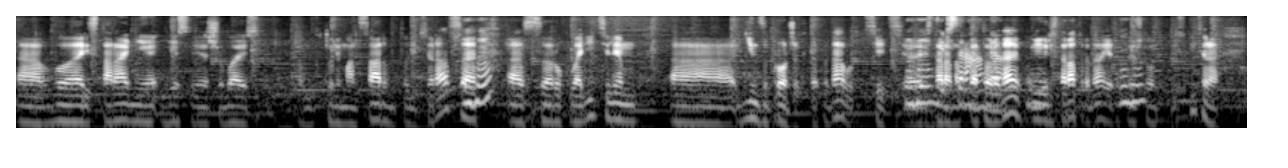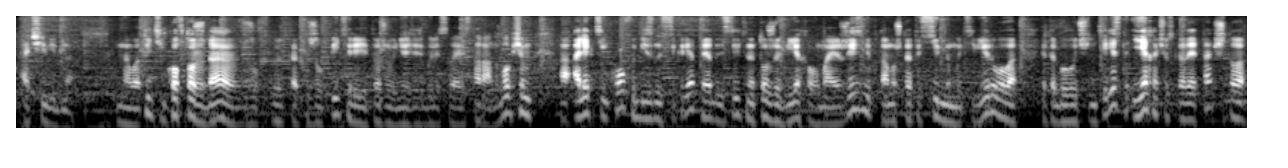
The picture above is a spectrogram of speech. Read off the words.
а, в ресторане, если не ошибаюсь, то ли мансарда, то ли терраса, а, с руководителем а, Ginza Project. Это, да, вот сеть э, Мгм, ресторанов, ресторанов, которые, да. да, и Мгм. ресторатор, да, я так понимаю, Мгм. что он из Питера, очевидно. Ну, вот. И Тиньков тоже, да, жил, как жил в Питере, и тоже у него здесь были свои рестораны. В общем, а, Олег Тиньков и бизнес-секреты, это действительно тоже въехало в мою жизнь, потому что это сильно мотивировало, это было очень интересно. И я хочу сказать так, что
